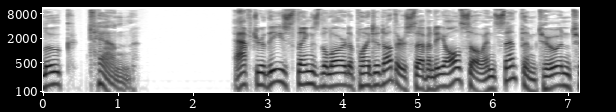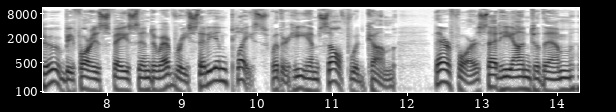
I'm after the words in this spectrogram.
Luke 10. After these things the Lord appointed other seventy also, and sent them two and two before his face into every city and place whither he himself would come. Therefore said he unto them,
